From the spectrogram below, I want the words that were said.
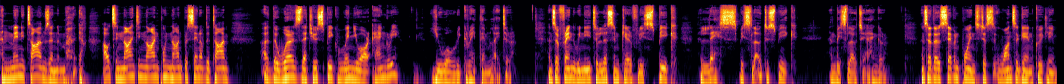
And many times, and I would say 99.9% of the time, uh, the words that you speak when you are angry, you will regret them later. And so, friend, we need to listen carefully, speak less, be slow to speak, and be slow to anger. And so, those seven points, just once again, quickly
